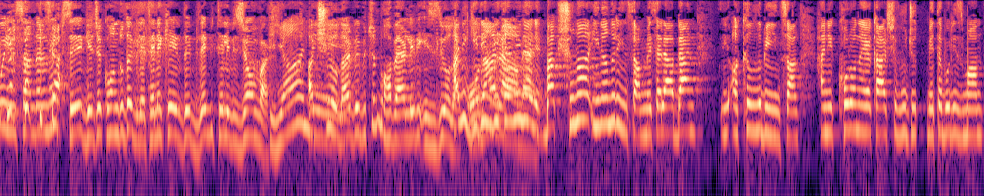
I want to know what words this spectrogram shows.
bu insanların hepsi gece konduda bile teneke evde bile bir televizyon var. Yani. Açıyorlar ve bütün bu haberleri izliyorlar. Hani gidin Ona vitamin rağmen. hani bak şuna inanır insan mesela ben akıllı bir insan hani koronaya karşı vücut metabolizman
